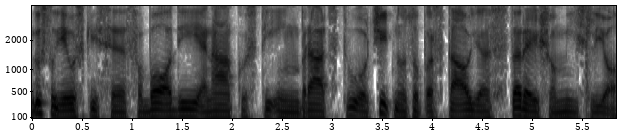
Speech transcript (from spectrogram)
Dostojevski se svobodi, enakosti in bratstvu očitno zoprstavlja s starejšo mislijo,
